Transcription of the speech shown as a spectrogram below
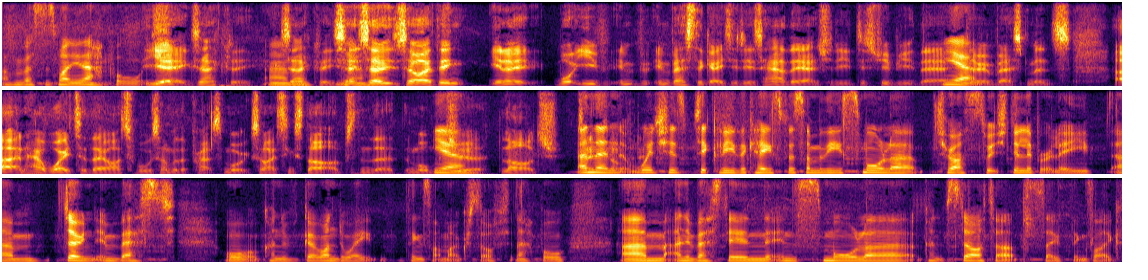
investors' money in Apple. Which, Yeah, exactly, Um, exactly. so, yeah. so, so I think you know what you've in- investigated is how they actually distribute their, Yeah. their investments uh, and how weighted they are towards some of the perhaps more exciting startups than the, the more Yeah. mature, large. and then companies. which is particularly the case for some of these smaller trusts, which deliberately um, don't invest or kind of go underweight things like Microsoft and Apple, um, and invest in in smaller kind of startups. So things like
